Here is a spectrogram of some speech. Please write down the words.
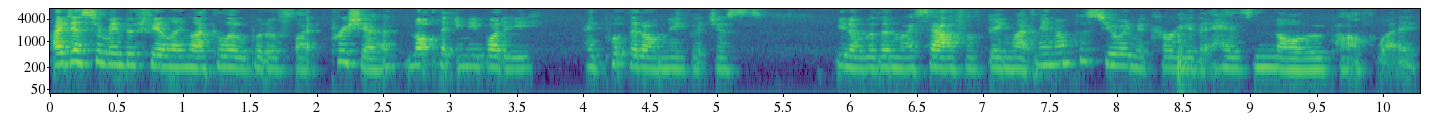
I just remember feeling like a little bit of like pressure not that anybody had put that on me but just you know within myself of being like man I'm pursuing a career that has no pathway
